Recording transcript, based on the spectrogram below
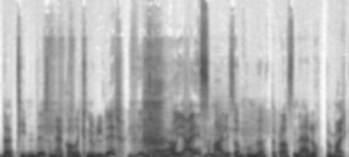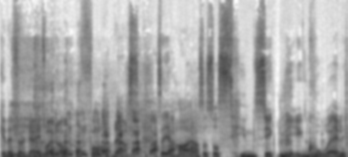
det er Tinder, som jeg kaller knulder. Ja. Og jeg som er liksom på møteplassen, det er loppemarkedet, føler jeg, i forhold. Fader, altså. Så jeg har altså så sinnssykt mye gode eller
